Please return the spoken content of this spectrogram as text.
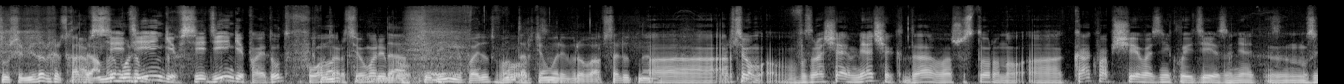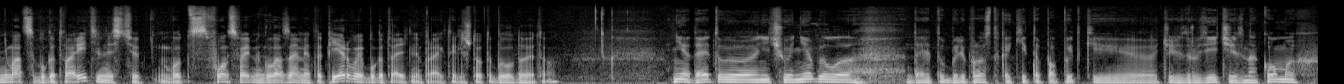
слушай, мне тоже кажется, а, а все мы можем... деньги, все деньги пойдут в фонд, фонд Артема Реброва. Да, все деньги пойдут в фонд вот. Артема Реброва, абсолютно. А, Артем, возвращаем мячик да, в вашу сторону. А как вообще возникла идея занять, заниматься благотворительностью? Вот фонд своими глазами это первый благотворительный проект или что-то было до этого? Нет, до этого ничего не было. До этого были просто какие-то попытки э, через друзей, через знакомых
